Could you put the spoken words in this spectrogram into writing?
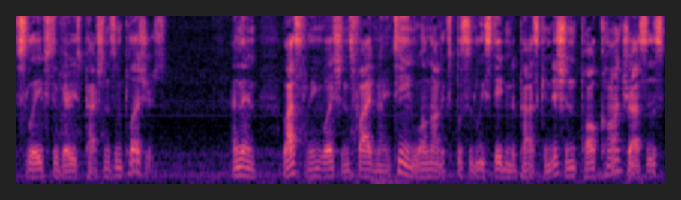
slaves to various passions and pleasures. And then lastly, in Galatians 5:19, while not explicitly stating the past condition, Paul contrasts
